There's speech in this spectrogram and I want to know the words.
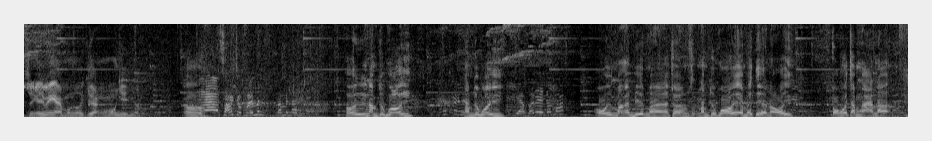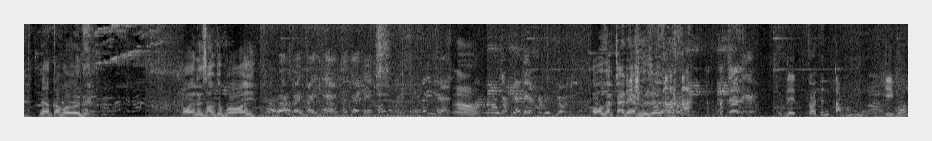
Suy nghĩ mấy ngày mọi người chưa ăn món gì nhỉ? Ờ. Sáu chục mấy năm mươi Thôi đi năm chục thôi. Năm chục đi. Dạ bữa nay nó mắc. Thôi mắc em biết mà. Cho em năm chục thôi. Em hết tiền rồi. Còn có trăm ngàn đó Dạ em cảm ơn. Thôi lên 60 thôi. Bảy bảy ngàn có trai đẹp có bảy ngàn mấy ngàn ờ. Gặp gái đẹp mà được rồi Ồ gặp trai đẹp nữa chứ. Để coi tính tổng chị bớt.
